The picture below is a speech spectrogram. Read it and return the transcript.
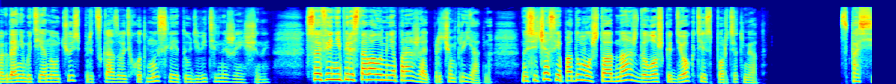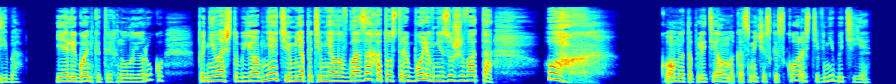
Когда-нибудь я научусь предсказывать ход мысли этой удивительной женщины. Софья не переставала меня поражать, причем приятно. Но сейчас я подумала, что однажды ложка дегтя испортит мед. «Спасибо». Я легонько тряхнула ее руку, поднялась, чтобы ее обнять, и у меня потемнело в глазах от острой боли внизу живота. «Ох!» Комната полетела на космической скорости в небытие.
